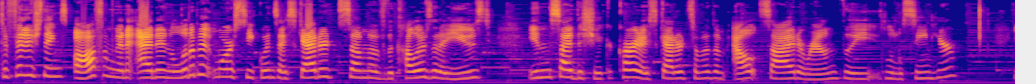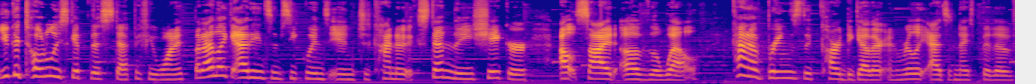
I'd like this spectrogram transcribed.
To finish things off, I'm going to add in a little bit more sequins. I scattered some of the colors that I used inside the shaker card. I scattered some of them outside around the little scene here. You could totally skip this step if you wanted, but I like adding some sequins in to kind of extend the shaker outside of the well kind of brings the card together and really adds a nice bit of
